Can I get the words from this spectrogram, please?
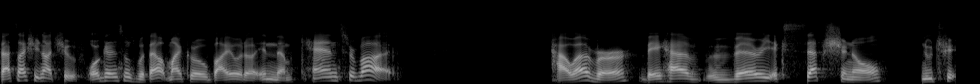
That's actually not true. Organisms without microbiota in them can survive. However, they have very exceptional nutri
